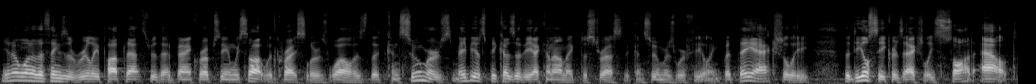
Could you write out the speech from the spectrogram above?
You know, one of the things that really popped out through that bankruptcy, and we saw it with Chrysler as well, is that consumers, maybe it's because of the economic distress that consumers were feeling, but they actually, the deal seekers actually sought out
